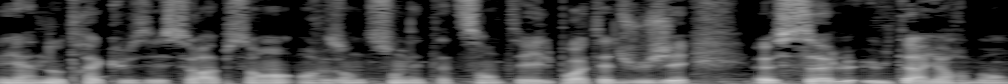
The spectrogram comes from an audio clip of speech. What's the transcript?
Et un autre accusé sera absent en raison de son état de santé. Il pourrait être jugé euh, seul ultérieurement.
